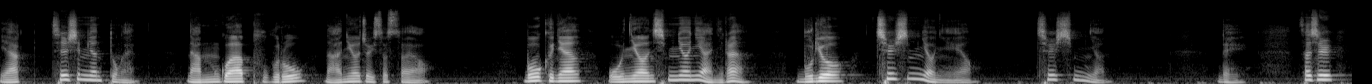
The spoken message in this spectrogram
약 70년 동안 남과 북으로 나뉘어져 있었어요. 뭐 그냥 5년, 10년이 아니라 무려 70년이에요. 70년. 네. 사실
